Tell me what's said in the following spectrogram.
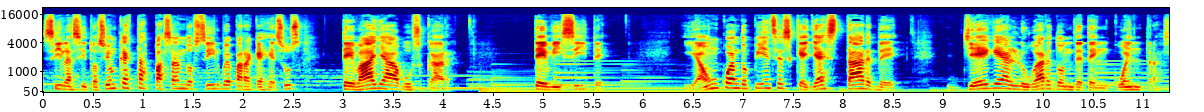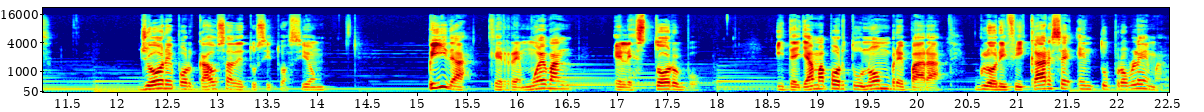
Si la situación que estás pasando sirve para que Jesús te vaya a buscar, te visite, y aun cuando pienses que ya es tarde, llegue al lugar donde te encuentras, llore por causa de tu situación, pida que remuevan el estorbo. Y te llama por tu nombre para glorificarse en tu problema,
